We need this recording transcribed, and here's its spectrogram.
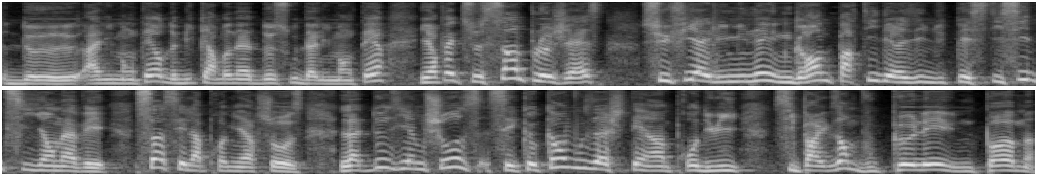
de- alimentaire, de bicarbonate de soude alimentaire. Et en fait, ce simple geste suffit à éliminer une grande partie des résidus de pesticides s'il y en avait. Ça, c'est la première chose. La deuxième chose, c'est que quand vous achetez un produit, si par exemple vous pelez une pomme,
